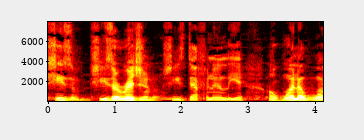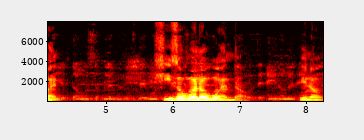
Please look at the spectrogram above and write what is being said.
she's a, she's original. She's definitely a, a one of one. She's a one of one though. You know.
